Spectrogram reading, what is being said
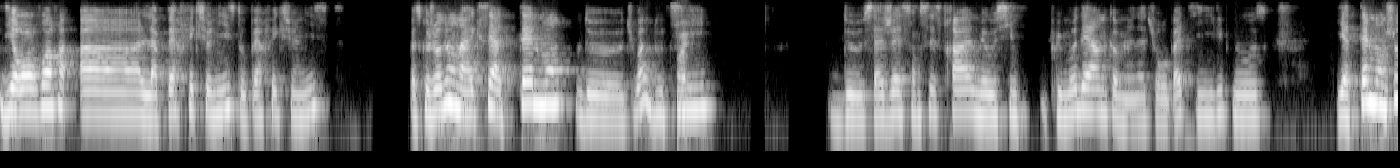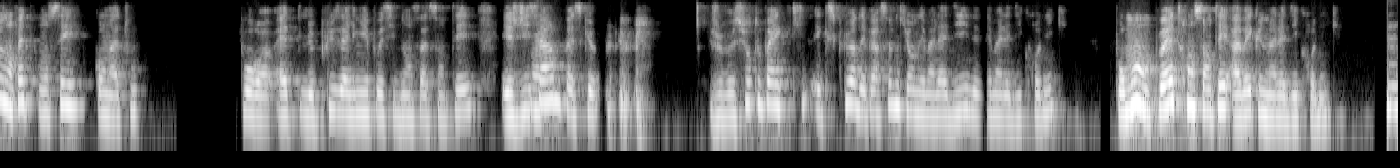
dire au revoir à la perfectionniste, au perfectionniste. Parce qu'aujourd'hui, on a accès à tellement de, tu vois, d'outils, de sagesse ancestrale, mais aussi plus modernes, comme la naturopathie, l'hypnose. Il y a tellement de choses, en fait, on sait qu'on a tout pour euh, être le plus aligné possible dans sa santé. Et je dis ça parce que je veux surtout pas exclure des personnes qui ont des maladies, des maladies chroniques. Pour moi, on peut être en santé avec une maladie chronique mm.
